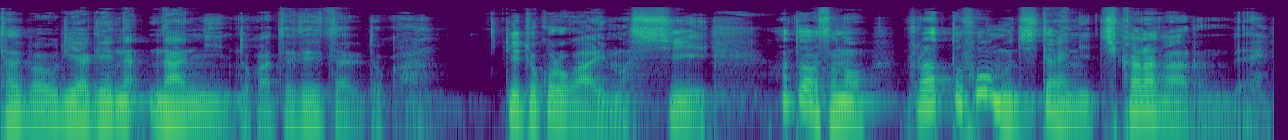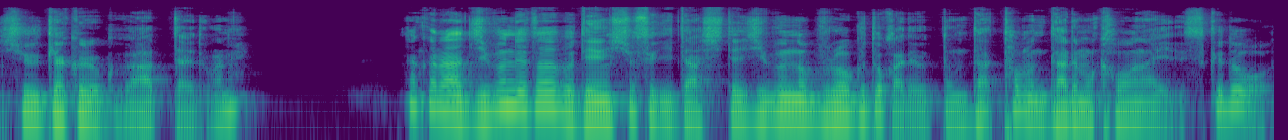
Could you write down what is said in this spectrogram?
例えば売上何人とかって出たりとか、っていうところがありますし、あとはそのプラットフォーム自体に力があるんで、集客力があったりとかね。だから自分で例えば電子書籍出して自分のブログとかで売っても多分誰も買わないですけど、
